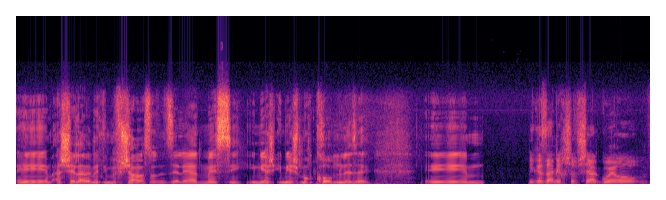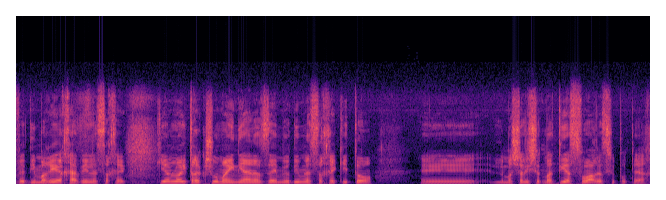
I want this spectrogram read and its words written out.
אה, השאלה באמת אם אפשר לעשות את זה ליד מסי, אם יש, אם יש מקום לזה. אה, בגלל זה אני חושב שהגוורו ודימריה חייבים לשחק. כי הם לא התרגשו מהעניין הזה, הם יודעים לשחק איתו. אה, למשל, יש את מתיאס סוארס שפותח,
